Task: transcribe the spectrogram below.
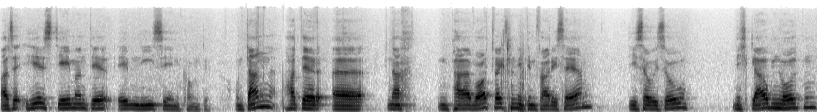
Also hier ist jemand, der eben nie sehen konnte. Und dann hat er äh, nach ein paar Wortwechseln mit den Pharisäern, die sowieso nicht glauben wollten,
